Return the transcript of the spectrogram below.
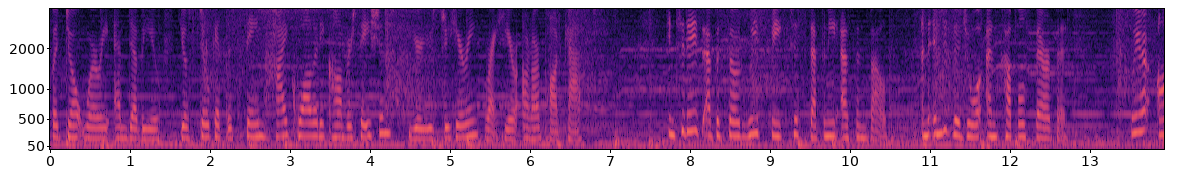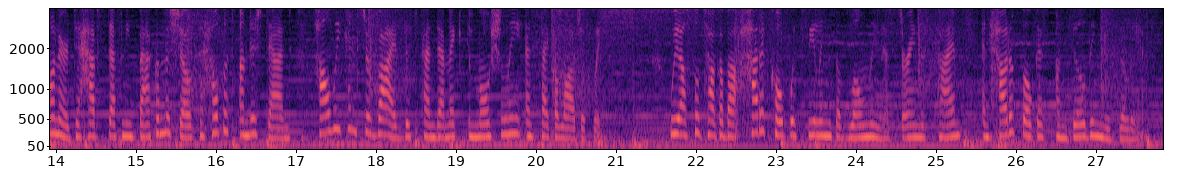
But don't worry, MW, you'll still get the same high quality conversations you're used to hearing right here on our podcast. In today's episode, we speak to Stephanie Essenfeld an individual and couples therapist. We are honored to have Stephanie back on the show to help us understand how we can survive this pandemic emotionally and psychologically. We also talk about how to cope with feelings of loneliness during this time and how to focus on building resilience.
